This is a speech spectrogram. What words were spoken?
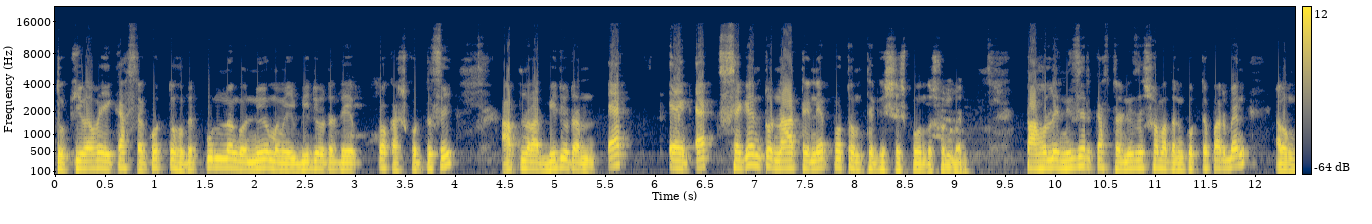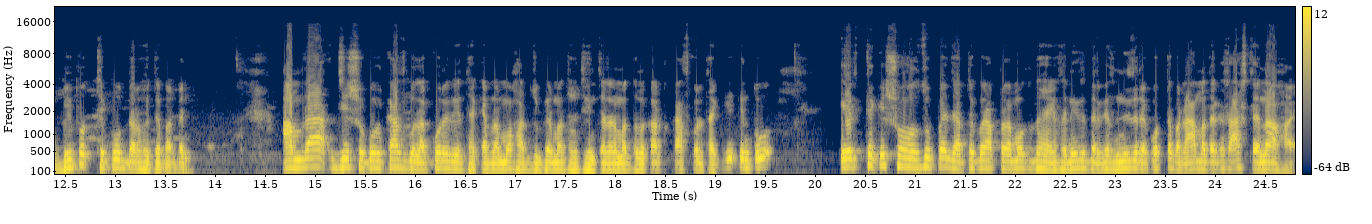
তো কীভাবে এই কাজটা করতে হবে? পূর্ণাঙ্গ নিয়ম আমি এই ভিডিওটা দিয়ে প্রকাশ করতেছি। আপনারা ভিডিওটা এক এক এক সেকেন্ডও না টেনে প্রথম থেকে শেষ পর্যন্ত শুনবেন। তাহলে নিজের কাজটা নিজে সমাধান করতে পারবেন এবং বিপদ থেকে উদ্ধার হতে পারবেন। আমরা যে সকল কাজগুলা করে দিয়ে থাকি, আমরা মহাযুগের মাধ্যমে চিন্তার মাধ্যমে কাজ- করে থাকি, কিন্তু এর থেকে সহজ উপায় যাতে করে আপনারা মতো দেখা গেছে নিজেদের কাছে নিজেরা করতে পারে, আমাদের কাছে আসতে না হয়।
